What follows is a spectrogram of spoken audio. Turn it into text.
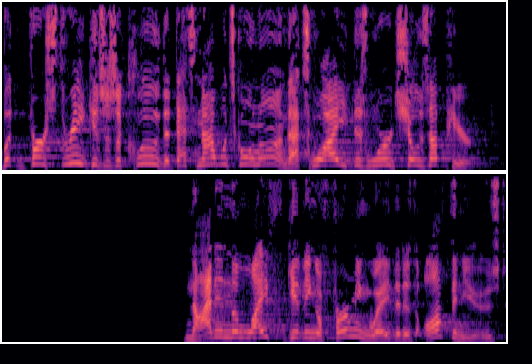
But verse 3 gives us a clue that that's not what's going on. That's why this word shows up here. Not in the life giving, affirming way that is often used,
